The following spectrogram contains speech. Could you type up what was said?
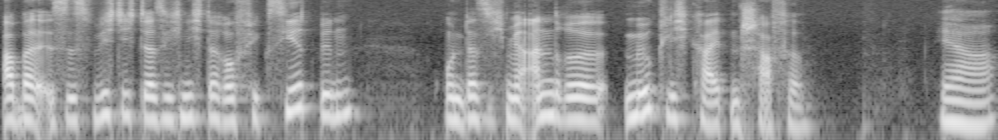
Aber es ist wichtig, dass ich nicht darauf fixiert bin und dass ich mir andere Möglichkeiten schaffe. Ja,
